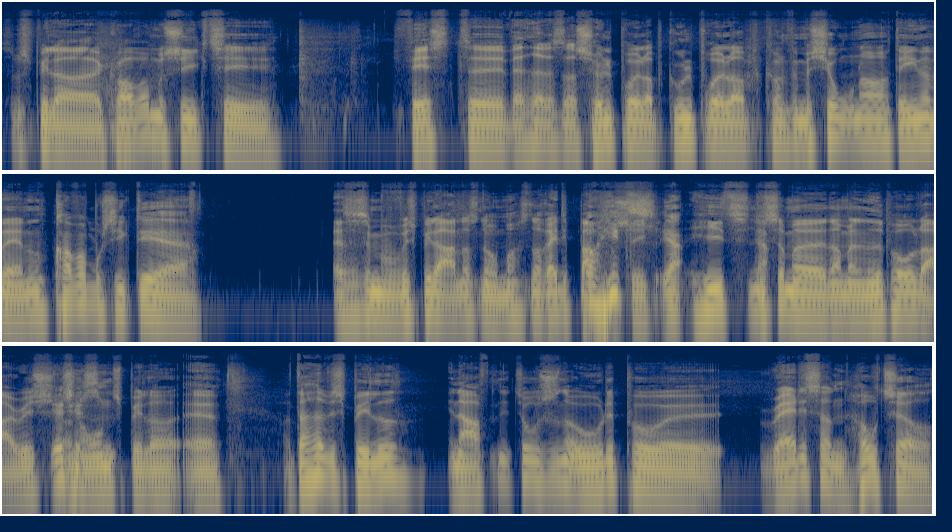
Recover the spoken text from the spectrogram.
som spiller covermusik til fest, øh, hvad hedder det så, sølvbryllup, guldbryllup, konfirmationer, det ene og det andet. Covermusik, det er... Altså simpelthen, hvor vi spiller andres numre. Sådan noget rigtig bare hits, ja. Hits, ligesom ja. når man er nede på Old Irish, yes, og yes. nogen spiller. Øh, og der havde vi spillet en aften i 2008 på øh, Radisson Hotel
